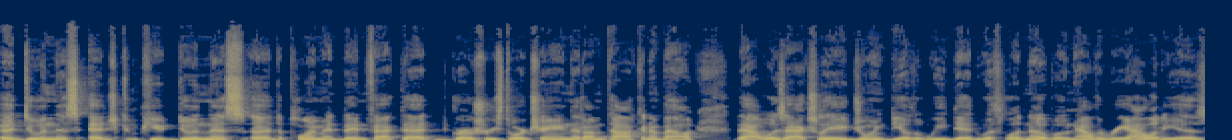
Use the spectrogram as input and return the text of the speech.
uh, doing this edge compute, doing this uh, deployment. In fact, that grocery store chain that I'm talking about that was actually a joint deal that we did with Lenovo. Now the reality is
